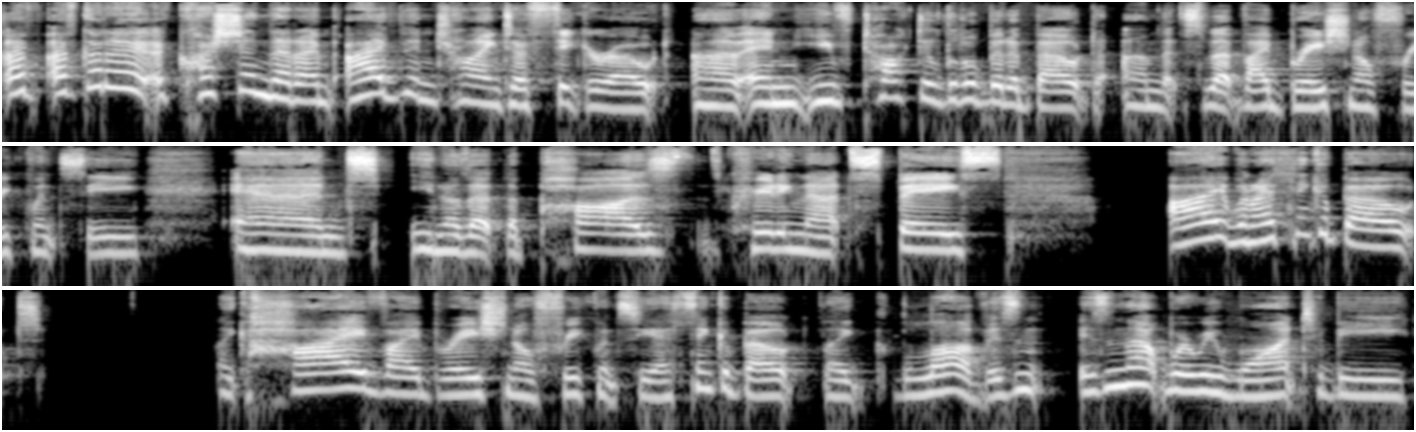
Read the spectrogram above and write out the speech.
I've I've got a, a, question that I'm I've been trying to figure out, uh, and you've talked a little bit about um, that so that vibrational frequency, and you know that the pause, creating that space. I when I think about like high vibrational frequency, I think about like love. Isn't isn't that where we want to be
